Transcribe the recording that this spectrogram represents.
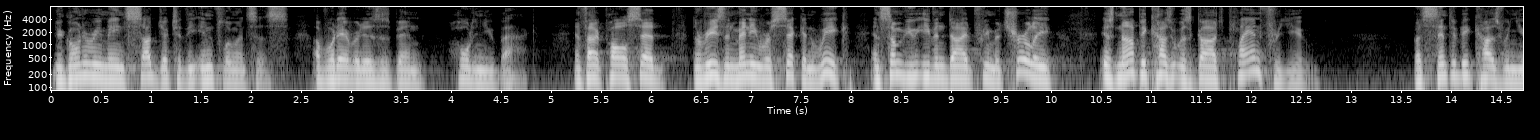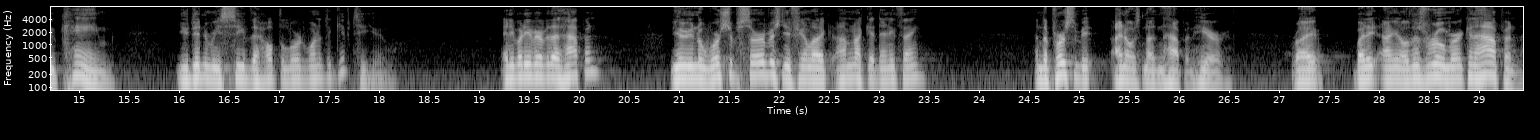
you're going to remain subject to the influences of whatever it is has been holding you back. In fact, Paul said the reason many were sick and weak, and some of you even died prematurely, is not because it was God's plan for you, but simply because when you came, you didn't receive the help the Lord wanted to give to you. Anybody ever that happen? You're in a worship service and you feel like, I'm not getting anything. And the person, be, I know it's nothing happened here, right? But it, you know, there's rumor, it can happen.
